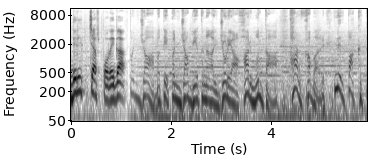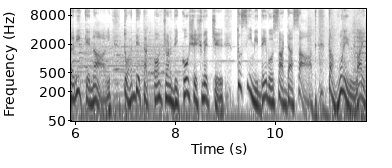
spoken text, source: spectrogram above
ਦਿਲਚਸਪ ਹੋਵੇਗਾ। ਪੰਜਾਬ ਅਤੇ ਪੰਜਾਬੀਅਤ ਨਾਲ ਜੁੜਿਆ ਹਰ ਮੁੱਦਾ, ਹਰ ਖਬਰ ਨਿਰਪੱਖ ਤਰੀਕੇ ਨਾਲ ਤੁਹਾਡੇ ਤੱਕ ਪਹੁੰਚਣ ਦੀ ਕੋਸ਼ਿਸ਼ ਵਿੱਚ ਤੁਸੀਂ ਵੀ ਦੇਵੋ ਸਾਡਾ ਸਾਥ। ਤਾਂ ਹੁਣੇ ਲਾਈਕ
